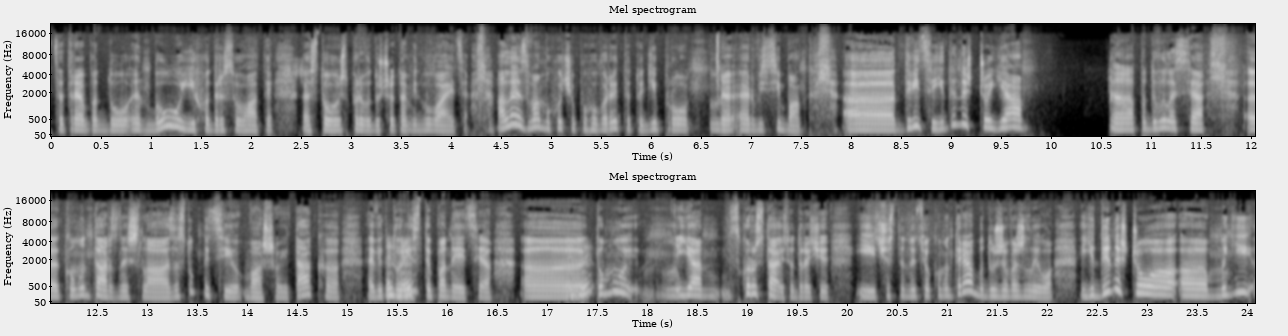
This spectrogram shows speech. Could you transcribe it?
це треба до НБУ їх адресувати е, з того ж приводу, що там відбувається. Але з вами хочу поговорити тоді про е, РВС банк. Е, дивіться, єдине, що я. Е, Подивилася е, коментар, знайшла заступниці вашої, так е, Вікторії Мгм. Степанець. Мгм. Тому я скористаюся, до речі, і частиною цього коментаря, бо дуже важливо. Єдине, що мені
